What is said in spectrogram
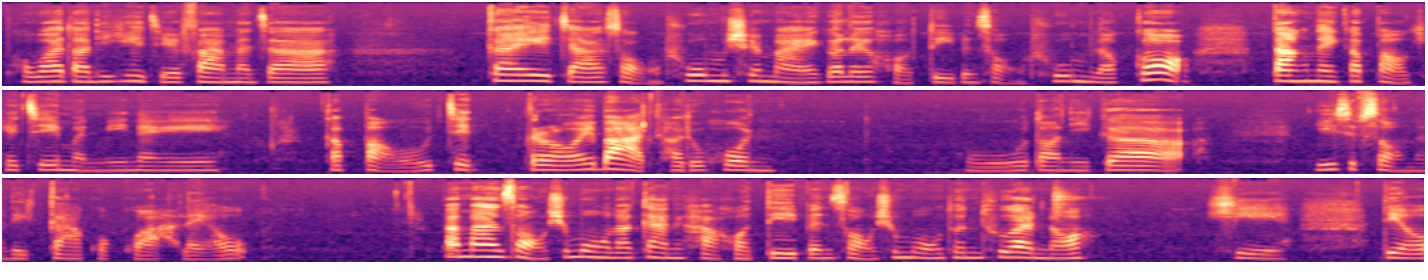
เพราะว่าตอนที่เคเจฟาร์มมันจะ ใกล้จะสองทุ่มใช่ไหมก็เลยขอตีเป็นสองทุ่มแล้วก็ตังในกระเป๋าเคเจเหมือนมีในกระเป๋าเจ็ดร้อยบาทค่ะทุกคนโอ้ตอนนี้ก็ยี่สิบสองนาฬิกากว่าๆแล้ว ประมาณ2ชั่วโมงแล้วกันค่ะ ขอตีเป็น2ชั่วโมงทื่อนๆเนาะโอเค เดี๋ยว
